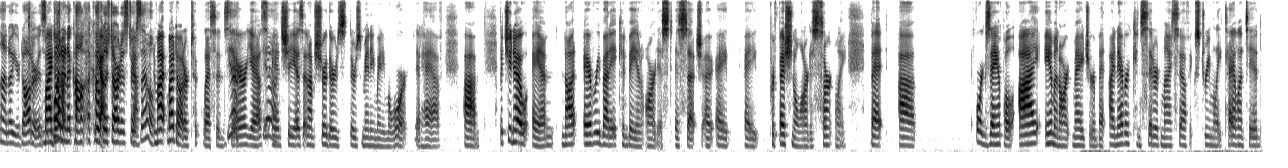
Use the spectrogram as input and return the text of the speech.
I know your daughter is My quite daughter- an acco- accomplished artist yeah. herself. My my daughter took lessons Yeah, there, yes, yeah. and she is, and I'm sure there's there's many many more that have. Um, but you know, and not everybody can be an artist as such, a a, a professional artist certainly, but. Uh, for example, I am an art major, but I never considered myself extremely talented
